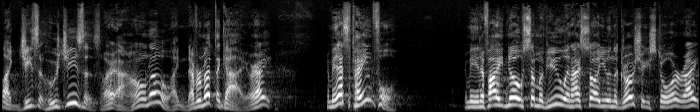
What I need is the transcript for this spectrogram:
Like, Jesus, who's Jesus? I don't know. I never met the guy, all right? I mean, that's painful. I mean, if I know some of you and I saw you in the grocery store, right?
